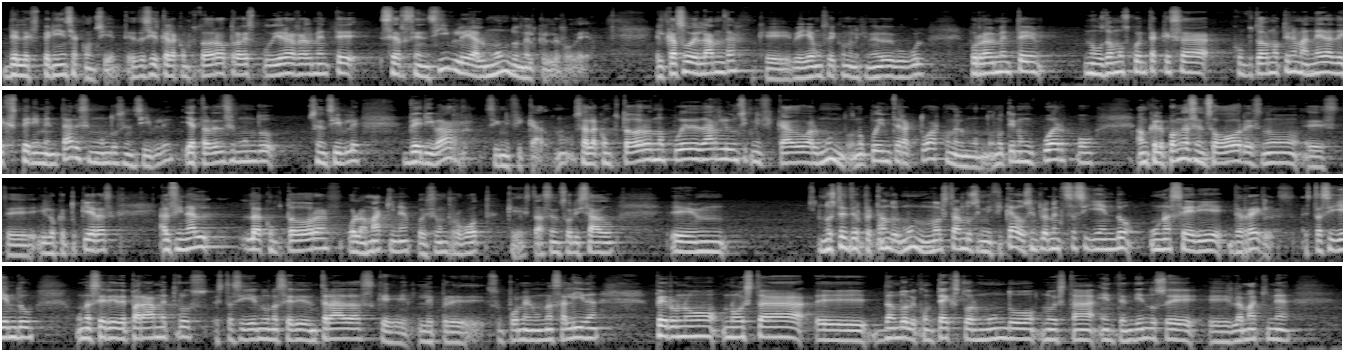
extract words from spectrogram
de la experiencia consciente. Es decir, que la computadora otra vez pudiera realmente ser sensible al mundo en el que le rodea. El caso de Lambda, que veíamos ahí con el ingeniero de Google, pues realmente nos damos cuenta que esa computadora no tiene manera de experimentar ese mundo sensible y a través de ese mundo sensible, derivar significado. ¿no? O sea, la computadora no puede darle un significado al mundo, no puede interactuar con el mundo, no tiene un cuerpo, aunque le ponga sensores ¿no? este, y lo que tú quieras. Al final, la computadora o la máquina, pues es un robot que está sensorizado, em, no está interpretando el mundo, no está dando significado, simplemente está siguiendo una serie de reglas, está siguiendo una serie de parámetros, está siguiendo una serie de entradas que le presuponen una salida, pero no, no está eh, dándole contexto al mundo, no está entendiéndose eh, la máquina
